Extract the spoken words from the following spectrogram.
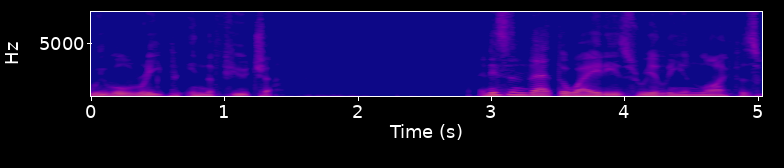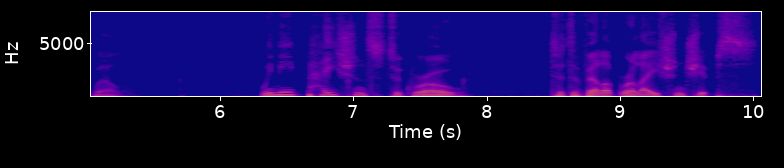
we will reap in the future. And isn't that the way it is really in life as well? We need patience to grow, to develop relationships.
